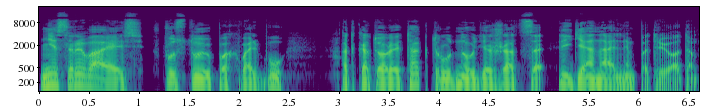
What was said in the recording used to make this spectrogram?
Не срываясь в пустую похвальбу, от которой так трудно удержаться региональным патриотам.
